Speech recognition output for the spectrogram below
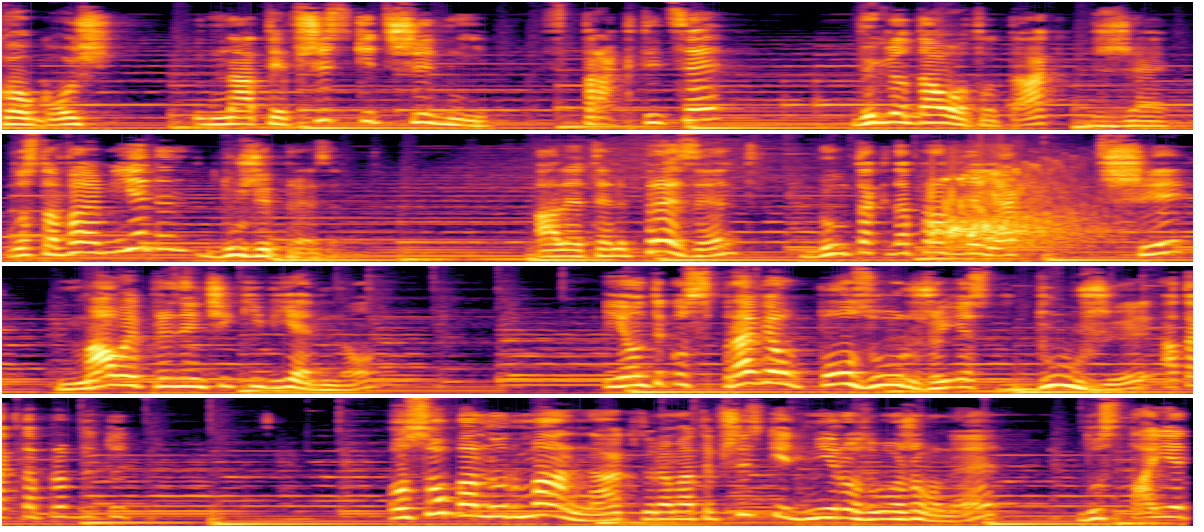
kogoś na te wszystkie trzy dni. W praktyce wyglądało to tak, że dostawałem jeden duży prezent. Ale ten prezent był tak naprawdę jak trzy małe prezenciki w jedno. I on tylko sprawiał pozór, że jest duży, a tak naprawdę to osoba normalna, która ma te wszystkie dni rozłożone, dostaje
